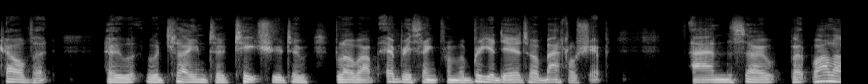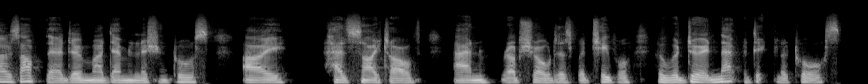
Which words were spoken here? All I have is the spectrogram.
Calvert, who would claim to teach you to blow up everything from a brigadier to a battleship. And so, but while I was up there doing my demolition course, I had sight of and rub shoulders with people who were doing that particular course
